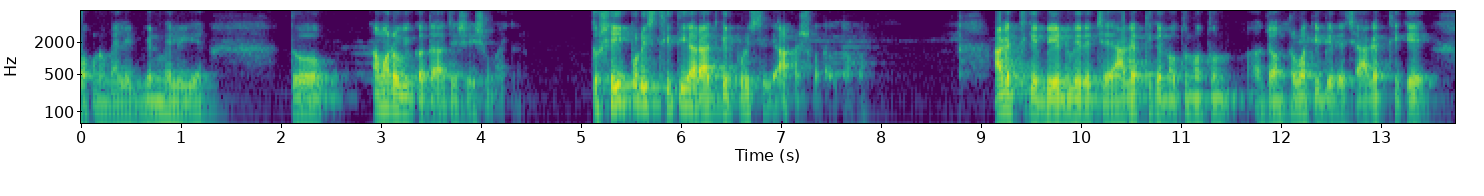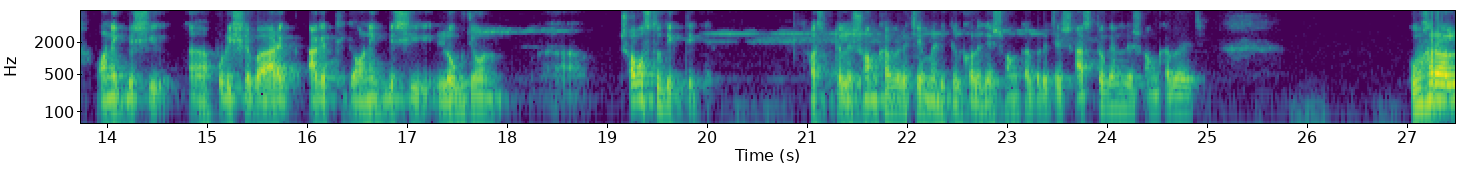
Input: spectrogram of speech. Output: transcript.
কখনো ম্যালেরিয়ান ম্যালেরিয়া তো আমার অভিজ্ঞতা আছে সেই সময়কার। তো সেই পরিস্থিতি আর আজকের পরিস্থিতি আকাশ পাতাল। আগের থেকে বেড বেড়েছে, আগের থেকে নতুন নতুন যন্ত্রপাতি বেড়েছে, আগের থেকে অনেক বেশি পরিষেবা, আরেক, আগের থেকে অনেক বেশি লোকজন সমস্ত দিক থেকে। হসপিটালের সংখ্যা বেড়েছে, মেডিকেল কলেজের সংখ্যা বেড়েছে, স্বাস্থ্যকেন্দ্রের সংখ্যা বেড়েছে। ওভারঅল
